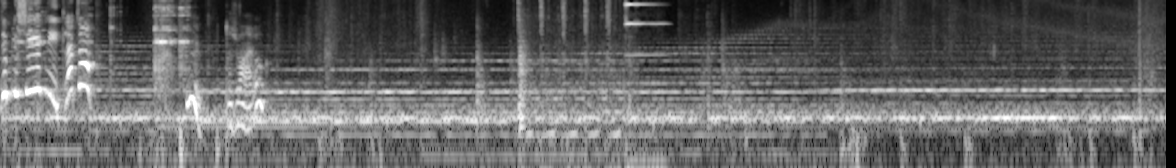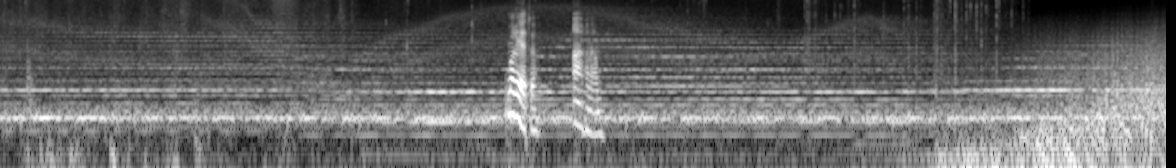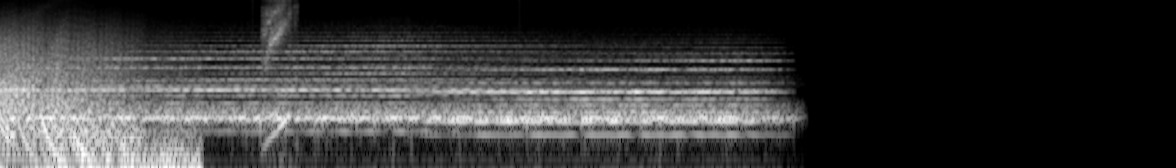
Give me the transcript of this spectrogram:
Ze dupliceert niet. Let op. Hm, dat is waar ook. Mariette, aangenaam.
